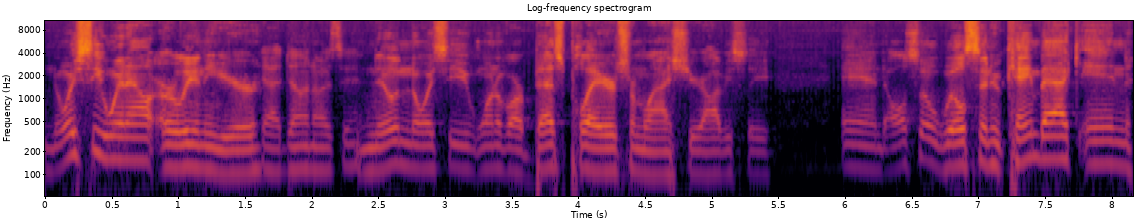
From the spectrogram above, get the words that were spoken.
Neuse went out early in the year. Yeah, Dylan Neuse. Neil Neuse, one of our best players from last year, obviously, and also Wilson, who came back in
